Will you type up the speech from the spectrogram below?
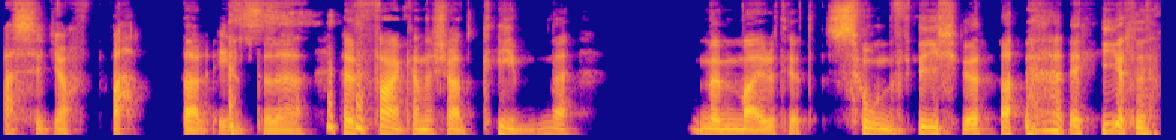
Alltså jag fattar inte det. Hur fan kan du köra en timme med majoritet zon 4? Det är helt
